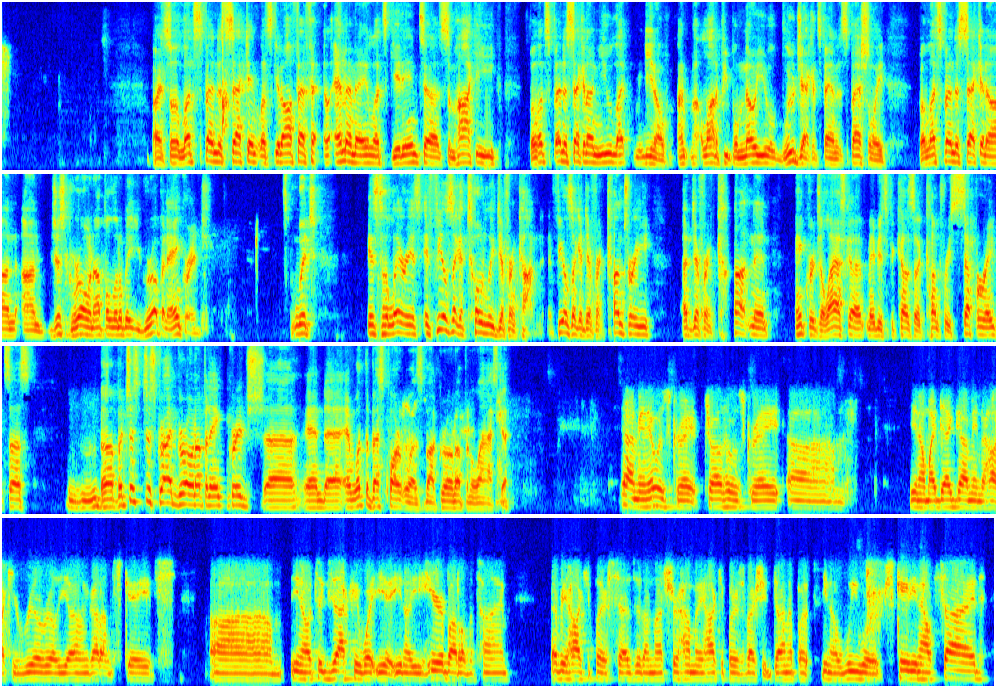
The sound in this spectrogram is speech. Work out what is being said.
All right, so let's spend a second. Let's get off F- MMA. Let's get into some hockey, but let's spend a second on you. Let you know a lot of people know you, Blue Jackets fan especially. But let's spend a second on on just growing up a little bit. You grew up in Anchorage, which is hilarious. It feels like a totally different continent. It feels like a different country, a different continent. Anchorage, Alaska. Maybe it's because a country separates us. Mm-hmm. Uh, but just describe growing up in Anchorage uh, and uh, and what the best part was about growing up in Alaska. Yeah, I mean it was great. Childhood was great. Um, you know, my dad got me into hockey real, real young. Got on skates. Um, you know, it's exactly what you you know you hear about all the time. Every hockey player says it. I'm not sure how many hockey players have actually done it, but you know, we were skating outside.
